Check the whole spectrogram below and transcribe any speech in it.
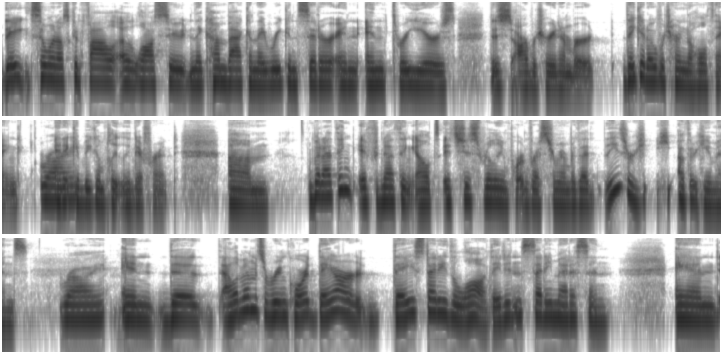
they someone else could file a lawsuit and they come back and they reconsider and in three years this arbitrary number. They could overturn the whole thing, Right. and it could be completely different. Um, but I think if nothing else, it's just really important for us to remember that these are other humans. right And the Alabama Supreme Court, they are they study the law. They didn't study medicine. And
